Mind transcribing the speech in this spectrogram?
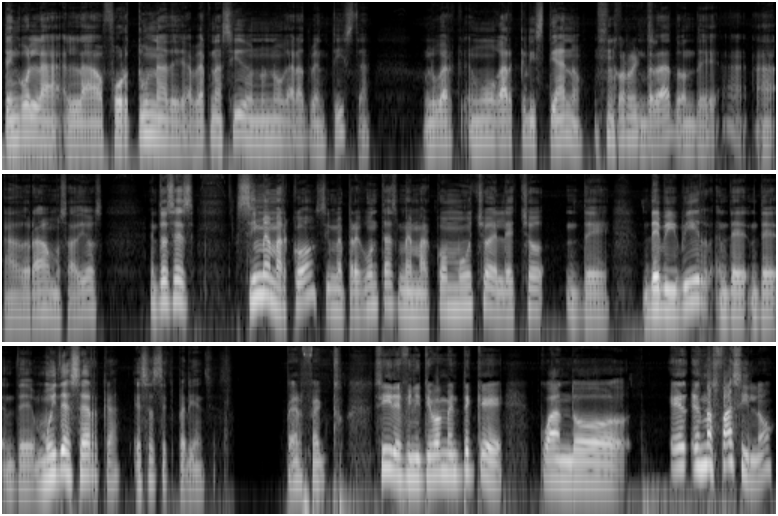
Tengo la, la fortuna de haber nacido en un hogar adventista, un, lugar, un hogar cristiano, ¿verdad? Donde adorábamos a Dios. Entonces, sí me marcó, si me preguntas, me marcó mucho el hecho de, de vivir de, de, de, muy de cerca esas experiencias. Perfecto. Sí, definitivamente que cuando es, es, más fácil, ¿no?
